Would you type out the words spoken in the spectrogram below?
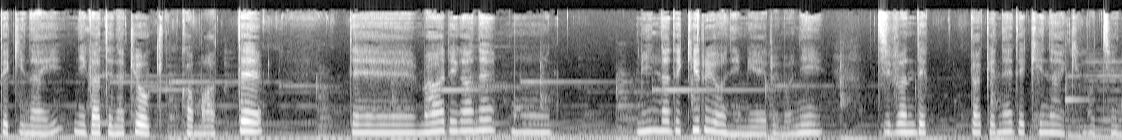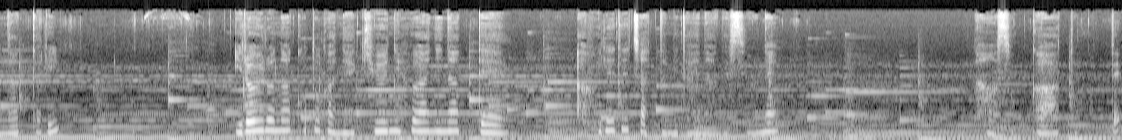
できない苦手な狂気とかもあってで周りがねもうみんなできるように見えるのに自分でだけねできない気持ちになったりいろいろなことがね急に不安になって溢れ出ちゃったみたいなんですよね。ああそっかと思って。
